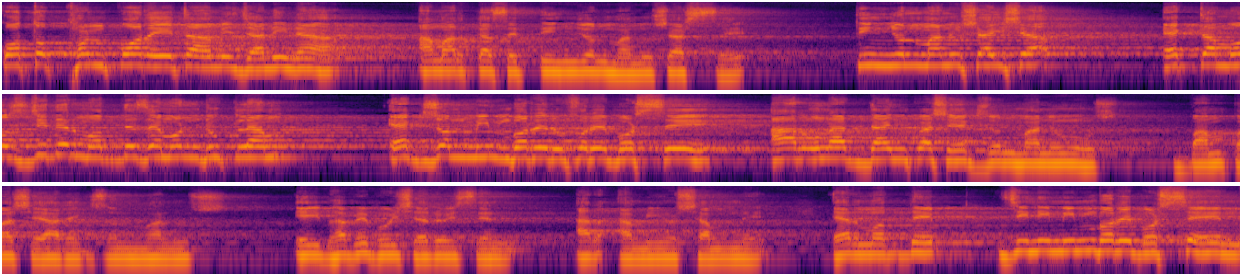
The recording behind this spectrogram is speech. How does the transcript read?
কতক্ষণ পরে এটা আমি জানি না, আমার কাছে তিনজন মানুষ আসছে। তিনজন মানুষ আইসা একটা মসজিদের মধ্যে যেমন ঢুকলাম একজন মিম্বরের উপরে বসছে, আর ওনার ডাইন পাশে একজন মানুষ, বাম পাশে আর একজন মানুষ। এইভাবে বৈশা রয়েছেন আর আমিও সামনে। এর মধ্যে যিনি মিম্বরে বসছেন,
